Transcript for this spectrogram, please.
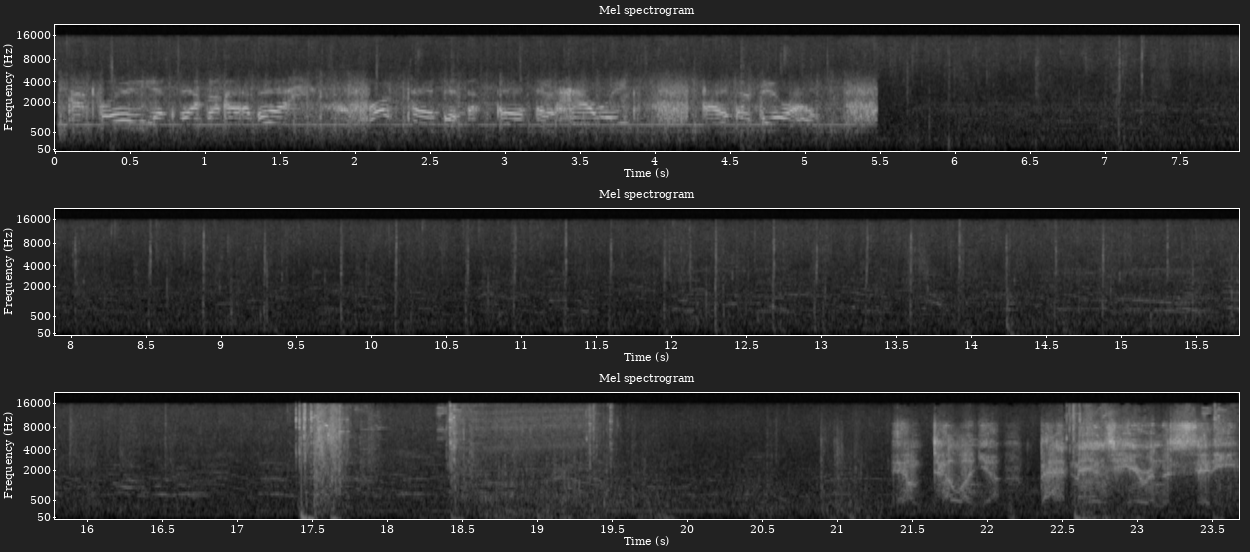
Control, looks like we got a body. Rooftop of the Gotham Herald. Falcon 4 out. Hey, I'm telling you, Batman's here in the city.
